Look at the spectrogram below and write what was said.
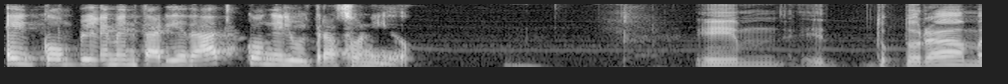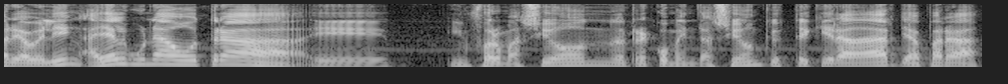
en complementariedad con el ultrasonido. Em, eh, doctora María Belén, ¿hay alguna otra eh, información, recomendación que usted quiera dar ya para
